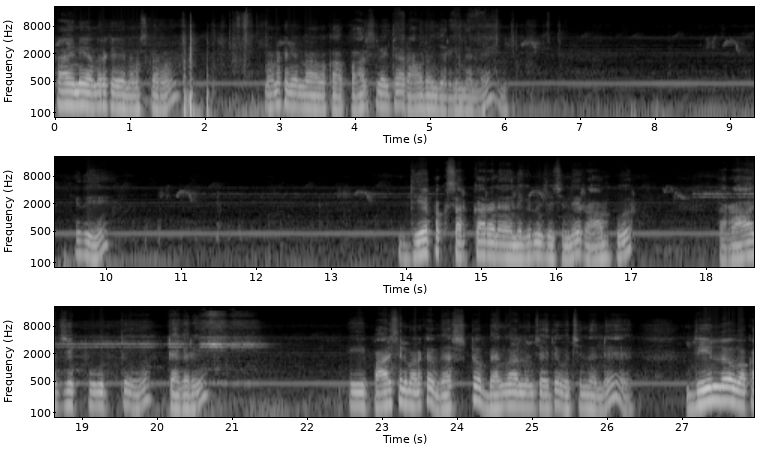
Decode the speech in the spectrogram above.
హాయ్ అండి అందరికీ నమస్కారం. మనకి నిన్న ఒక పార్సిల్ అయితే రావడం జరిగిందండి. ఇది దీపక్ సర్కార్ అనే దగ్గర నుంచి వచ్చింది రాంపూర్ రాజపూత్ టెగరి. ఈ పార్సిల్ మనకి వెస్ట్ బెంగాల్ నుంచి అయితే వచ్చిందండి. దీనిలో ఒక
